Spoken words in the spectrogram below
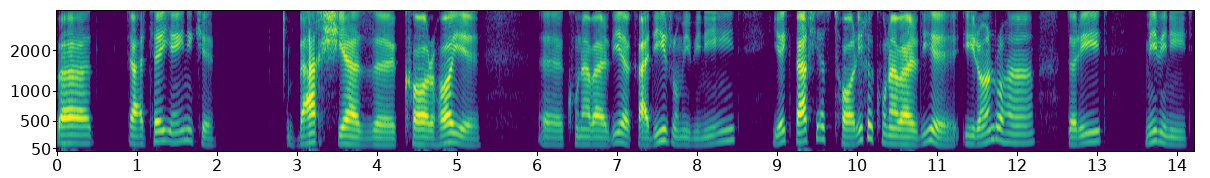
و در طی اینی که بخشی از کارهای کونوردی قدیر رو می‌بینید یک بخشی از تاریخ کونوردی ایران رو هم دارید می‌بینید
